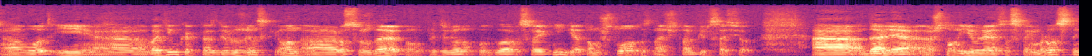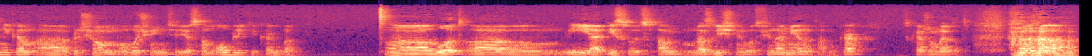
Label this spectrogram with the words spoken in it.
Вот, и э, Вадим, как раз Деружинский, он э, рассуждает ну, в определенных вот главах своей книги о том, что значит вампир сосет. А далее, что он является своим родственником, а, причем в очень интересном облике, как бы. А, вот, и описываются там различные вот феномены, там, как, скажем, этот,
